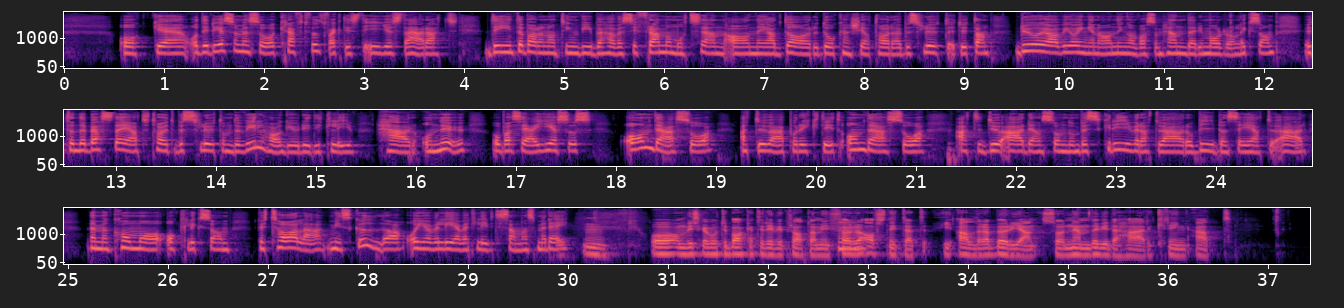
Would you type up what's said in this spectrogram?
Och, eh, och det är det som är så kraftfullt faktiskt i just det här att det är inte bara någonting vi behöver se fram emot sen, ja, när jag dör då kanske jag tar det här beslutet, utan du och jag vi har ingen aning om vad som händer imorgon liksom, utan det bästa är att ta ett beslut om du vill ha Gud i ditt liv här och nu och bara säga Jesus, om det är så att du är på riktigt, om det är så att du är den som de beskriver att du är och Bibeln säger att du är, nej men kom och, och liksom betala min skuld då, och jag vill leva ett liv tillsammans med dig. Mm. Och om vi ska gå tillbaka till det vi pratade om i förra mm. avsnittet, i allra början, så nämnde vi det här kring att,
